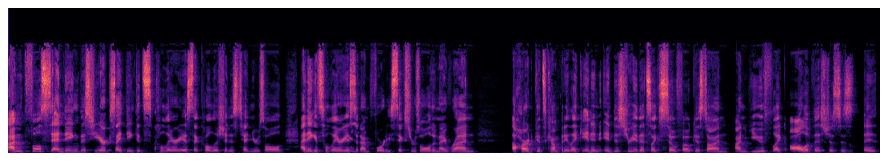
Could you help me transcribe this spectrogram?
I'm full sending this year because I think it's hilarious that Coalition is 10 years old. I think it's hilarious that I'm 46 years old and I run a hard goods company like in an industry that's like so focused on on youth. Like all of this just is it,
